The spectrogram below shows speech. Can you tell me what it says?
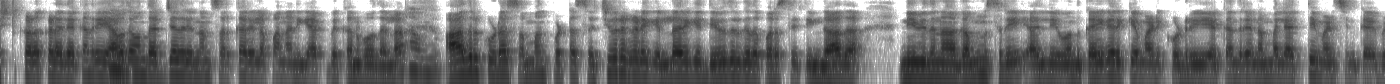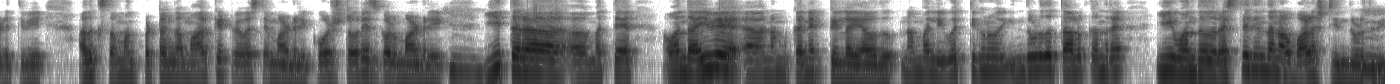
ಎಷ್ಟು ಕಳಕಳ ಇದೆ. ಯಾಕಂದರೆ ಯಾವುದೇ ಒಂದು ಅರ್ಜಿ ಆದರೆ ನಮ್ಮ ಸರ್ಕಾರ ಇಲ್ಲಪ್ಪ ನನಗೆ ಯಾಕೆ ಬೇಕು ಅನ್ಬೋದಲ್ಲ. ಆದರೂ ಕೂಡ ಸಂಬಂಧಪಟ್ಟ ಸಚಿವರುಗಳಿಗೆ ಎಲ್ಲರಿಗೆ ದೇವದುರ್ಗದ ಪರಿಸ್ಥಿತಿ ಹಿಂಗಾದ. ನೀವು ಇದನ್ನು ಗಮನಿಸ್ರಿ ಅಲ್ಲಿ ಒಂದು ಕೈಗಾರಿಕೆ ಮಾಡಿಕೊಡ್ರಿ ಯಾಕಂದರೆ ನಮ್ಮಲ್ಲಿ ಹತ್ತಿ ಮೆಣಸಿನಕಾಯಿ ಬೆಳಿತೀವಿ ಅದಕ್ಕೆ ಸಂಬಂಧಪಟ್ಟಂಗೆ ಮಾರ್ಕೆಟ್ ವ್ಯವಸ್ಥೆ ಮಾಡಿರಿ ಕೋಲ್ಡ್ ಸ್ಟೋರೇಜ್ಗಳು ಮಾಡಿರಿ. ಈ ಥರ ಮತ್ತೆ ಒಂದು ಹೈವೇ ನಮ್ಗೆ ಕನೆಕ್ಟ್ ಇಲ್ಲ ಯಾವುದು ನಮ್ಮಲ್ಲಿ ಇವತ್ತಿಗೂ ಹಿಂದುಳಿದ ತಾಲೂಕು ಅಂದರೆ ಈ ಒಂದು ರಸ್ತೆದಿಂದ ನಾವು ಭಾಳಷ್ಟು ಹಿಂದುಳಿದ್ವಿ.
